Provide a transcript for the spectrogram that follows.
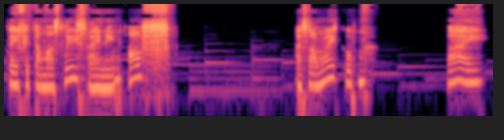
Saya Vita Masli signing off. Assalamualaikum. Bye.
